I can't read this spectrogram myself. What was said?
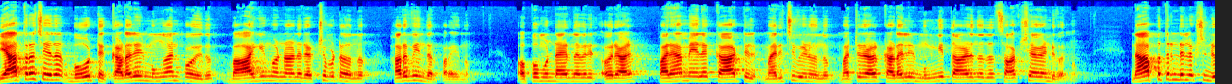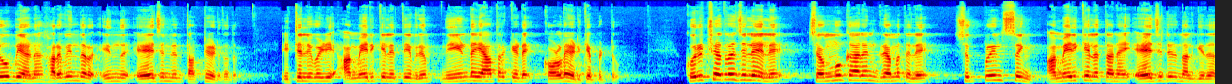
യാത്ര ചെയ്ത ബോട്ട് കടലിൽ മുങ്ങാൻ പോയതും ഭാഗ്യം കൊണ്ടാണ് രക്ഷപ്പെട്ടതെന്നും ഹർവീന്ദർ പറയുന്നു. ഒപ്പമുണ്ടായിരുന്നവരിൽ ഒരാൾ പരാമയിലെ കാട്ടിൽ മരിച്ചു വീണുവെന്നും മറ്റൊരാൾ കടലിൽ മുങ്ങി താഴുന്നത് സാക്ഷിയാകേണ്ടി വന്നു. നാൽപ്പത്തിരണ്ട് ലക്ഷം രൂപയാണ് ഹർവീന്ദർ ഇന്ന് ഏജന്റിന് തട്ടിയെടുത്തത്. ഇറ്റലി വഴി അമേരിക്കയിലെത്തിയവരും നീണ്ട യാത്രക്കിടെ കൊള്ളയടിക്കപ്പെട്ടു. കുരുക്ഷേത്ര ജില്ലയിലെ ചമ്മുകാലൻ ഗ്രാമത്തിലെ സുഖ്പ്രീത് സിംഗ് അമേരിക്കയിലെത്താനായി ഏജന്റിന് നൽകിയത്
